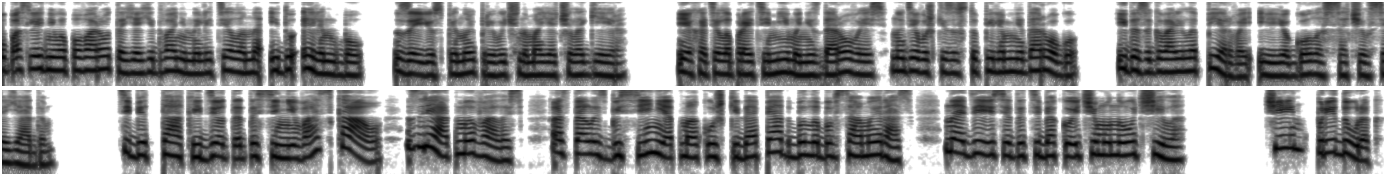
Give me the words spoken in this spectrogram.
У последнего поворота я едва не налетела на Иду Эллингбоу. За ее спиной привычно маячила Гейра. Я хотела пройти мимо, не здороваясь, но девушки заступили мне дорогу. Ида заговорила первой, и ее голос сочился ядом. «Тебе так идет эта синева, Скау! Зря отмывалась. Осталось бы синей от макушки до пят, было бы в самый раз. Надеюсь, это тебя кое-чему научило». «Чейн — придурок!»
